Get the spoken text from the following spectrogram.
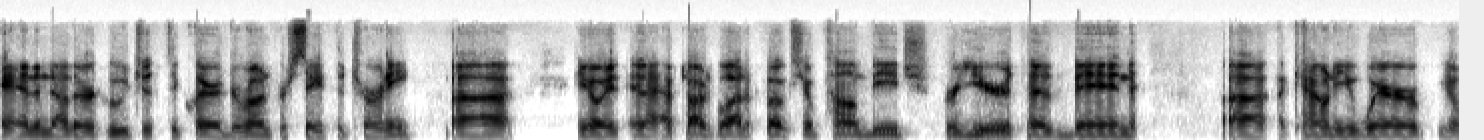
and another who just declared to run for state's attorney. Uh, you know, and I've talked to a lot of folks. You know, Palm Beach for years has been uh, a county where you know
